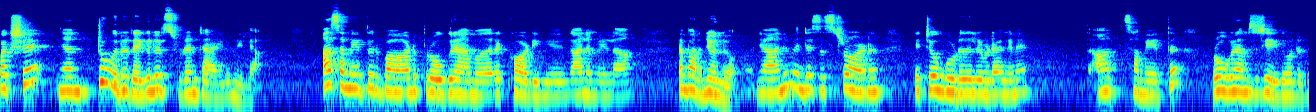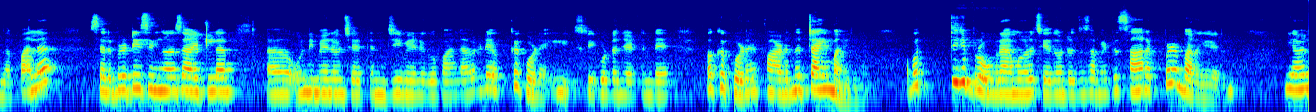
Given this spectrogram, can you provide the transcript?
പക്ഷേ ഞാൻ ഒട്ടും ഒരു റെഗുലർ സ്റ്റുഡന്റ് ആയിരുന്നില്ല. ആ സമയത്ത് ഒരുപാട് പ്രോഗ്രാം റെക്കോർഡിങ് ഗാനമേള ഞാൻ പറഞ്ഞല്ലോ ഞാനും എന്റെ സിസ്റ്ററുമാണ് ഏറ്റവും കൂടുതൽ ഇവിടെ അങ്ങനെ ആ സമയത്ത് പ്രോഗ്രാംസ് ചെയ്തുകൊണ്ടിരുന്നത്. പല സെലിബ്രിറ്റി സിംഗേഴ്സ് ആയിട്ടുള്ള ഉണ്ണിമേനോൻ ചേട്ടൻ ജി വേണുഗോപാൽ അവരുടെയൊക്കെ കൂടെ ഈ ശ്രീകുട്ടൻ ചേട്ടന്റെ ഒക്കെ കൂടെ പാടുന്ന ടൈമായിരുന്നു അപ്പോൾ ഒത്തിരി പ്രോഗ്രാമുകൾ ചെയ്തുകൊണ്ടിരുന്ന സമയത്ത് സാർ എപ്പോഴും പറയുമായിരുന്നു ഇയാൾ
